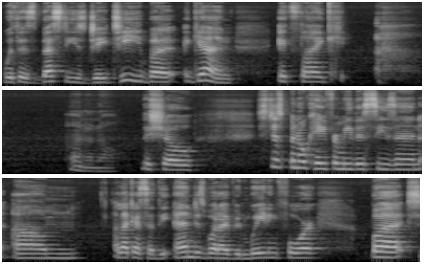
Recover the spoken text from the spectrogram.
with his besties, JT, but again, it's like, I don't know. The show, it's just been okay for me this season. Um, like I said, the end is what I've been waiting for, but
